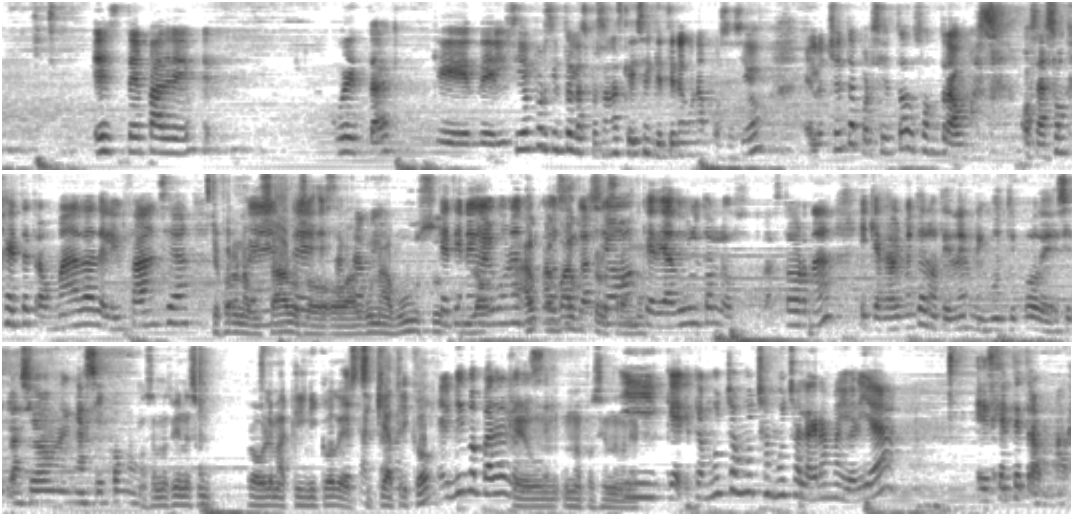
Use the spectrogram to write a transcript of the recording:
este padre cuenta que del 100% de las personas que dicen que tienen una posesión, el 80% son traumas. O sea, son gente traumada de la infancia. Que fueron abusados o, algún abuso. Que tienen alguna tipo de situación que, de adulto los trastorna y que realmente no tienen ningún tipo de situación así como... O sea, más bien es un problema clínico de psiquiátrico. El mismo padre lo dice. una posición de Y que, que mucha, mucha, mucha, la gran mayoría es gente traumada,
